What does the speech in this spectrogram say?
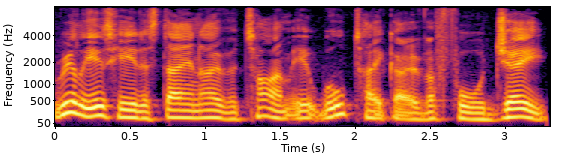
really is here to stay, and over time, it will take over 4G.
